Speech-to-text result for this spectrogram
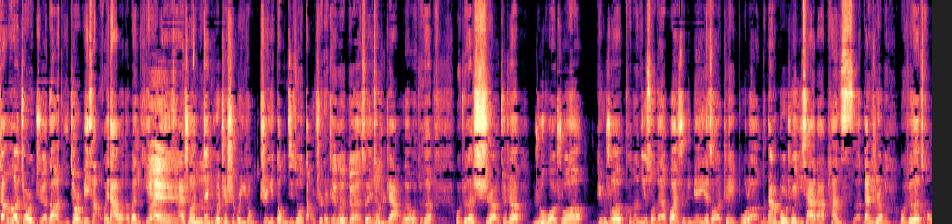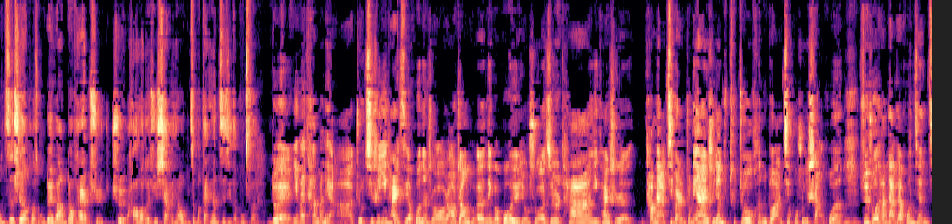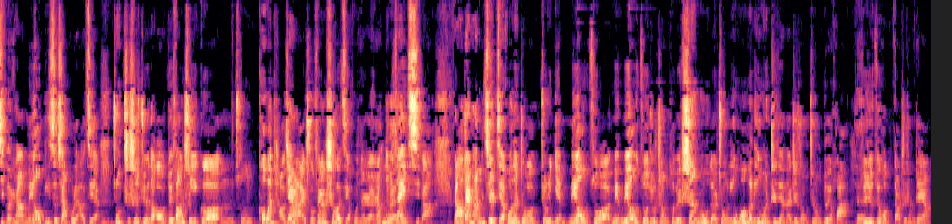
张赫就是觉得你就是没想回答我的问题，对你才说。嗯那你说这是不是一种质疑动机，最后导致的这个？对对对所以就是这样。所以我觉得，我觉得是，就是如果说。比如说，可能你所在的关系里面也走到这一步了，那当然不是说一下子把他判死，但是我觉得从自身和从对方都开始去去好好的去想一下，我们怎么改善自己的部分。对，因为他们俩就其实一开始结婚的时候，然后张呃那个郭辉宇就说，其实他一开始他们俩基本上就恋爱时间就就很短，几乎属于闪婚，所以说他们俩在婚前基本上没有彼此相互了解，就只是觉得哦对方是一个嗯从客观条件上来说非常适合结婚的人，然后那就在一起吧。然后，但是他们其实结婚了之后，就是也没有做，没没有做就是这种特别深入的这种灵魂和灵魂之间的这种这种对话，对所以就最后导致成这样。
